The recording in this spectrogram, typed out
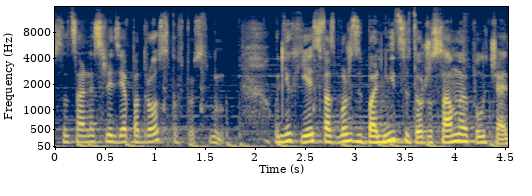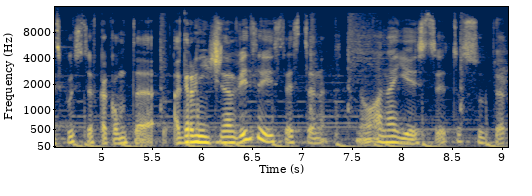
социальной среде подростков. То есть у них есть возможность в больнице то же самое получать, пусть в каком-то ограниченном виде, естественно, но она есть, это супер.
